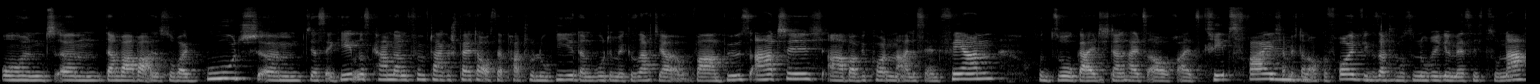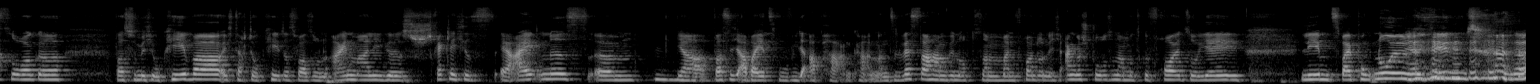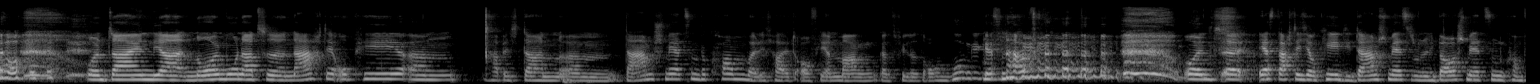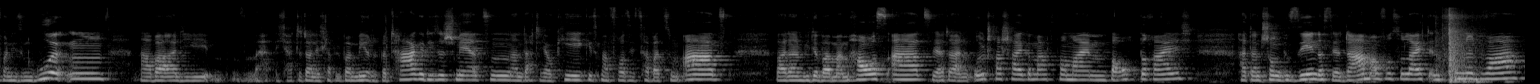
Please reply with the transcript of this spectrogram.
Und ähm, dann war aber alles soweit gut. Ähm, das Ergebnis kam dann fünf Tage später aus der Pathologie. Dann wurde mir gesagt, ja, war bösartig, aber wir konnten alles entfernen. Und so galt ich dann halt auch als krebsfrei. Ich habe mich dann auch gefreut. Wie gesagt, ich musste nur regelmäßig zur Nachsorge, was für mich okay war. Ich dachte, okay, das war so ein einmaliges, schreckliches Ereignis, ähm, ja, was ich aber jetzt wo wieder abhaken kann. An Silvester haben wir noch zusammen, mein Freund und ich, angestoßen, haben uns gefreut, so, yay, Leben 2.0 beginnt. Genau. Und dann, ja, neun Monate nach der OP ähm, habe ich dann ähm, Darmschmerzen bekommen, weil ich halt auf leeren Magen ganz viele saure Gurken gegessen habe. und äh, erst dachte ich, okay, die Darmschmerzen oder die Bauchschmerzen kommen von diesen Gurken. Aber die, ich hatte dann, ich glaube, über mehrere Tage diese Schmerzen. Dann dachte ich, okay, gehst mal vorsichtshalber zum Arzt. War dann wieder bei meinem Hausarzt. Der hat einen Ultraschall gemacht von meinem Bauchbereich. Hat dann schon gesehen, dass der Darm auch so leicht entzündet war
